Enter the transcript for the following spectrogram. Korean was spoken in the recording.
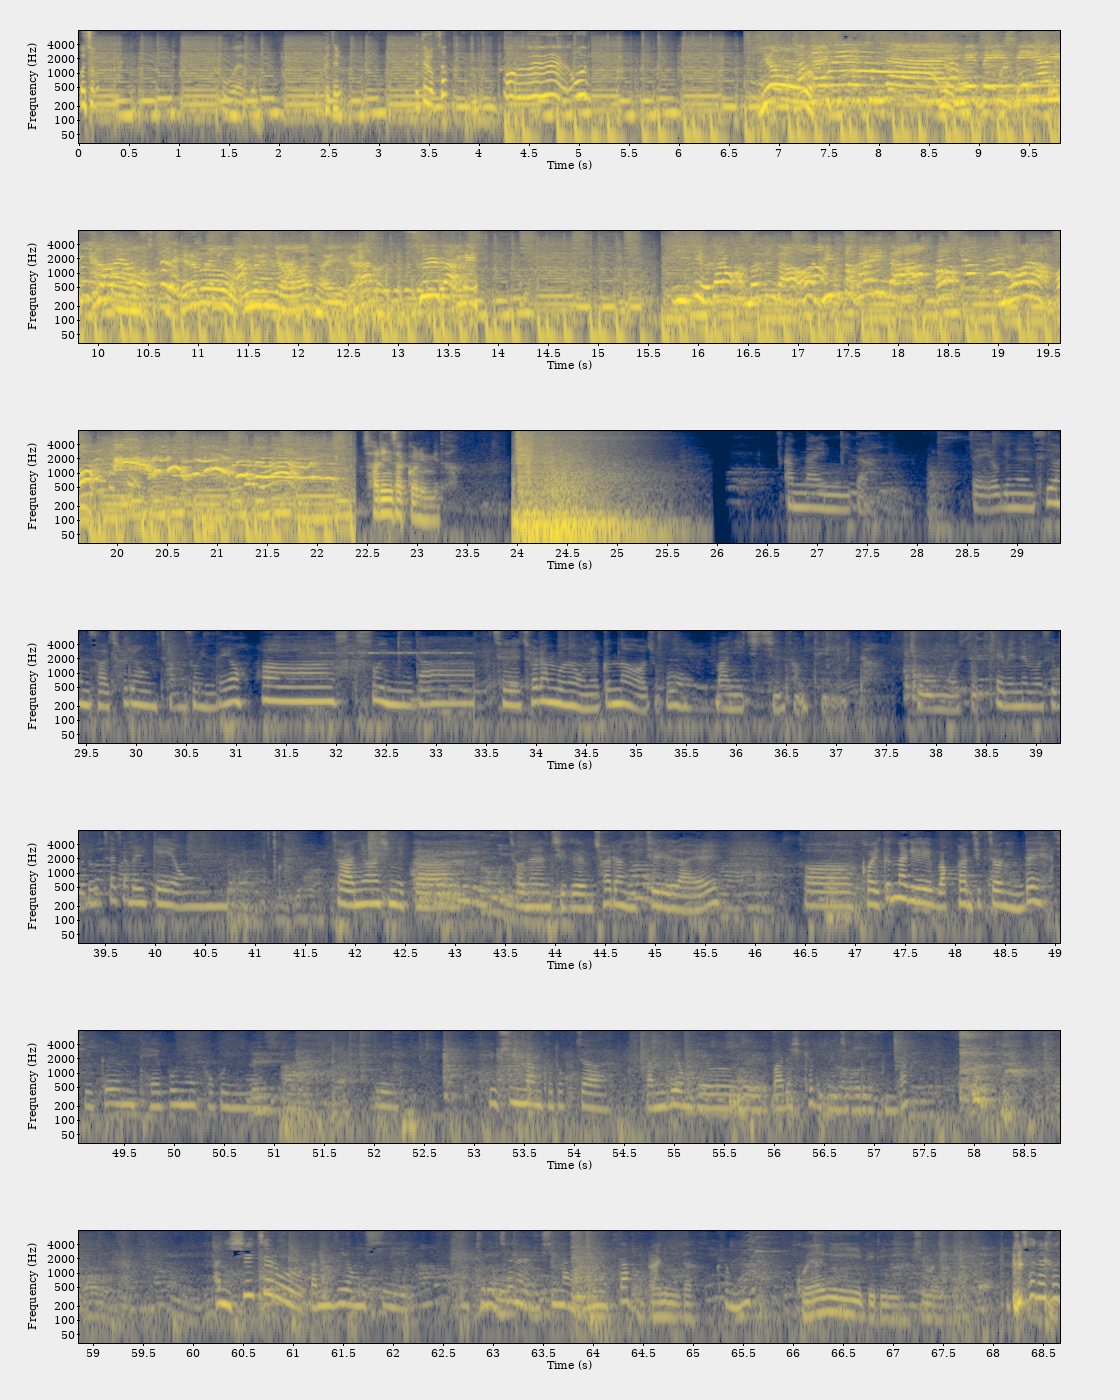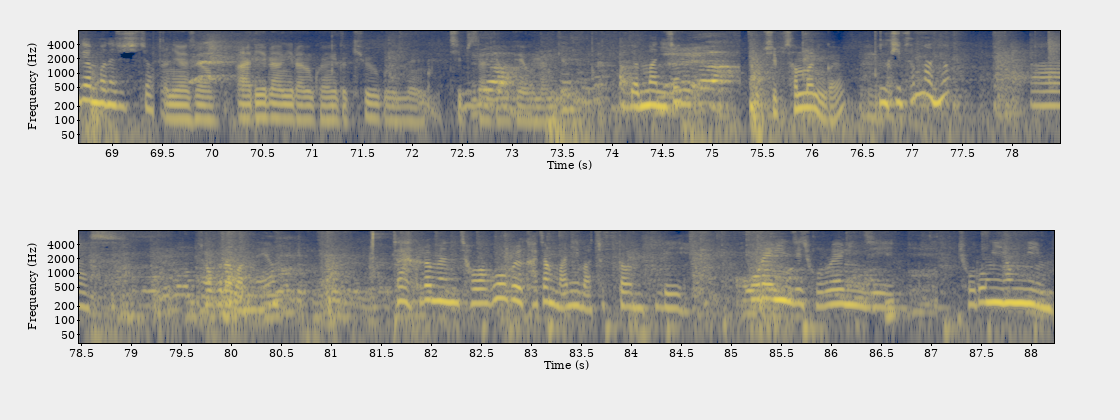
어 저거 어 뭐야 이거 어, 배터리 배터리 없어? 어왜왜 어? 요! 날씨가 해 베이비 컴온! 여러분 오늘은요 저희가 술방에 이제 여자랑 안 맞춘다 어? 지금부터 가야겠다 어? 이리 와라 어? 살인 사건입니다. 네, 여기는 수연사 촬영 장소인데요. 아, 숙소입니다. 제 촬영분은 오늘 끝나가지고 많이 지친 상태입니다. 좋은 모습, 재밌는 모습으로 찾아뵐게요. 자, 안녕하십니까. 저는 지금 촬영 이틀 날 어, 거의 끝나기 막판 직전인데 지금 대본을 보고 있는 아, 우리 60만 구독자 남기영 배우를 말을 시켜도 될지 모르겠습니다. 아니 실제로 남기영 씨 유튜브 채널 60만 아닙니까? 아닙니다. 그럼요. 고양이들이 심한 채널 소개 한번 해주시죠. 안녕하세요. 아리랑이라는 고양이도 키우고 있는 집사 겸 배우 남경입니다. 몇 만이죠? 13만인가요? 63만이요? 아씨 저보다 많네요. 자 그러면 저와 호흡을 가장 많이 맞췄던 우리 호랭인지 조랭인지 조롱이 형님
